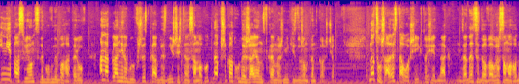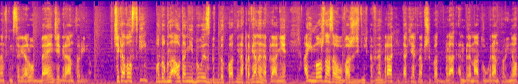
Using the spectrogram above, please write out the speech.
i niepasujący do głównych bohaterów, a na planie robił wszystko, aby zniszczyć ten samochód, na przykład uderzając w krawężniki z dużą prędkością. No cóż, ale stało się i ktoś jednak zadecydował, że samochodem w tym serialu będzie Gran Torino. Ciekawostki? Podobno auta nie były zbyt dokładnie naprawiane na planie, a i można zauważyć w nich pewne braki, takie jak na przykład brak emblematu Gran Torino,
